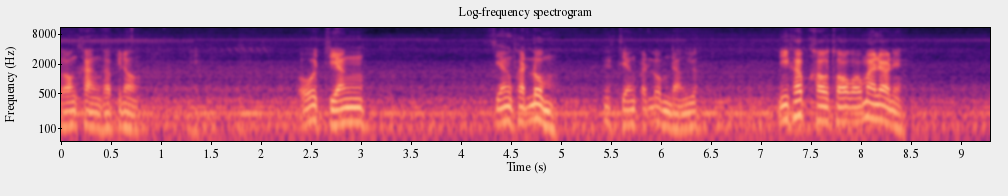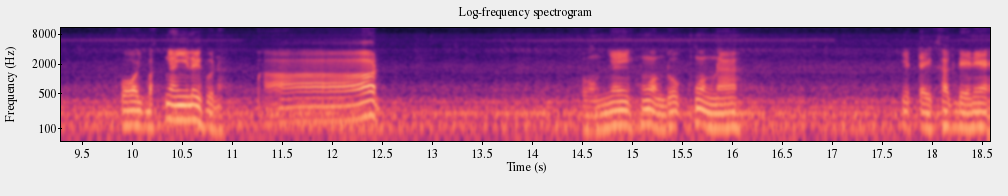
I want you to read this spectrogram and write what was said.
สองครั้งครับพี่น้องโอ้เสียงเสียงพัดลมเสียงพัดลมดังอยู่นี่ครับเขาถอกออกมาแล้วเนี่ย ปอยบักไงเลยพุ่นน่ะปาดของไงห่วงดกห่วงนาเฮ็ดได้คักได้แน่ย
